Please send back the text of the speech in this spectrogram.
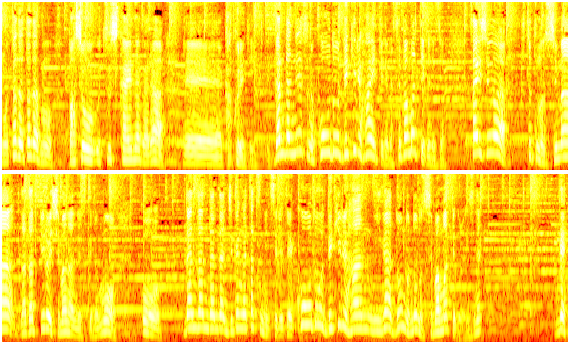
もうただただもう場所を移し替えながら、えー、隠れていくって。だんだんね、その行動できる範囲っていうのが狭まっていくんですよ。最初は一つの島、だだっ広い島なんですけども、こう、だんだんだんだん時間が経つにつれて行動できる範囲がどんどんどんどん狭まってくるんですね。で、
